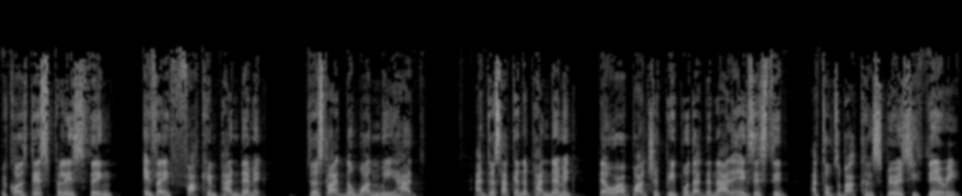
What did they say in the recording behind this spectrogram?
Because this police thing is a fucking pandemic, just like the one we had. And just like in the pandemic, there were a bunch of people that denied it existed and talked about conspiracy theory.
